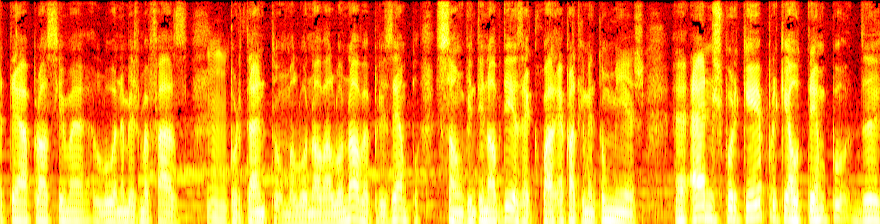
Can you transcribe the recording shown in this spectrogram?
até à próxima lua na mesma fase. Uhum. Portanto, uma lua nova à lua nova, por exemplo, são 29 dias, é, é praticamente um mês. Uh, anos porquê? Porque é o tempo de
